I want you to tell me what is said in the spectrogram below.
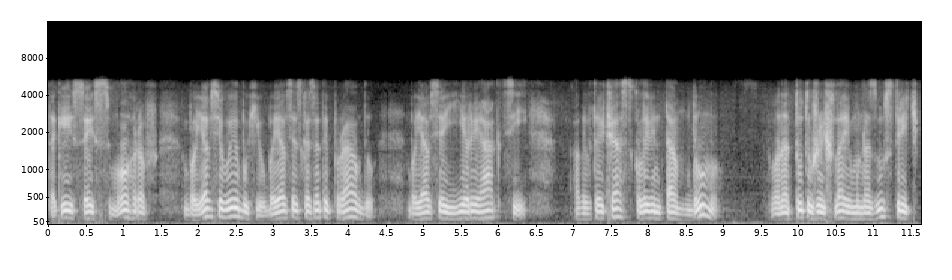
такий сейсмограф боявся вибухів, боявся сказати правду, боявся її реакції, але в той час, коли він там думав, вона тут уже йшла йому назустріч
